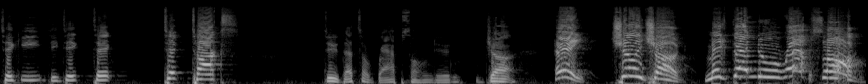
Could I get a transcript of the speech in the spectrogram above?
Tiki tick tick tick. Tick talks. Dude, that's a rap song, dude. John. Hey, Chili Chug, make that into a rap song.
